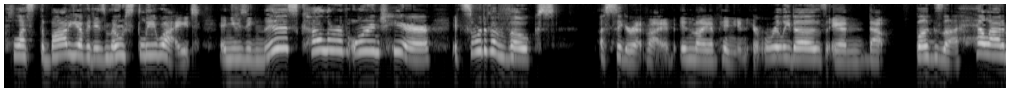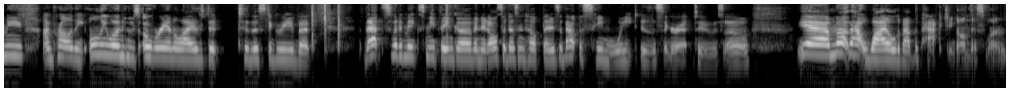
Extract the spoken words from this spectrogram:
plus the body of it is mostly white, and using this color of orange here, it sort of evokes a cigarette vibe, in my opinion. It really does, and that bugs the hell out of me. I'm probably the only one who's overanalyzed it to this degree, but that's what it makes me think of, and it also doesn't help that it's about the same weight as a cigarette, too, so yeah, I'm not that wild about the packaging on this one.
